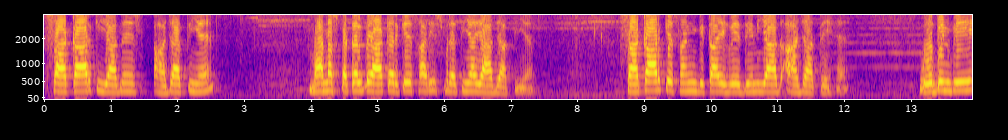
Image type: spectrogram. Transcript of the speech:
साकार की यादें आ जाती हैं। मानस पटल पे आकर के सारी स्मृतियाँ याद आती हैं। साकार के संग बिताए हुए दिन याद आ जाते हैं। वो दिन भी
